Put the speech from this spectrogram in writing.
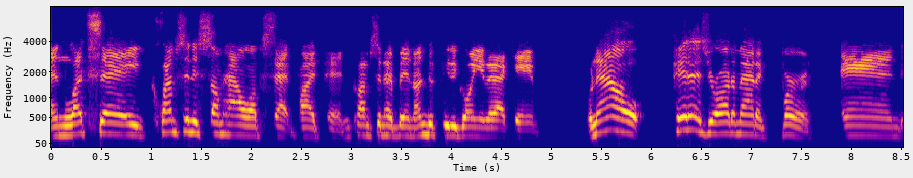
And let's say Clemson is somehow upset by Pitt, and Clemson had been undefeated going into that game. Well, now Pitt has your automatic berth. And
